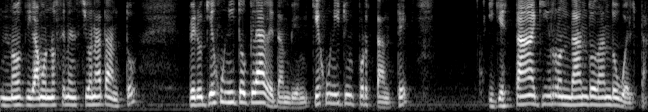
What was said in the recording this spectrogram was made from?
no, digamos, no se menciona tanto, pero que es un hito clave también, que es un hito importante y que está aquí rondando, dando vuelta.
